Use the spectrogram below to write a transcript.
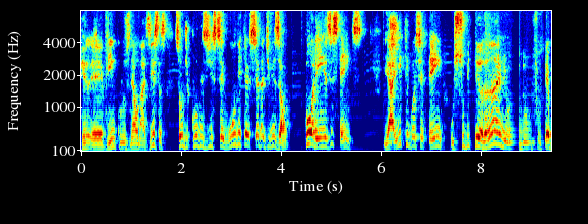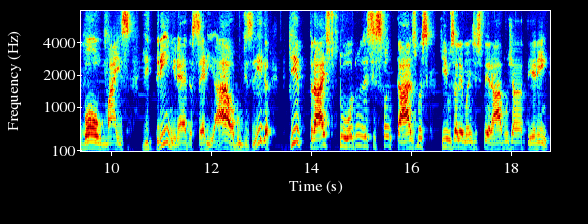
é, vínculos neonazistas são de clubes de segunda e terceira divisão, porém existentes. E aí que você tem o subterrâneo do futebol mais vitrine, né, da Série A, a Bundesliga, que traz todos esses fantasmas que os alemães esperavam já terem,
